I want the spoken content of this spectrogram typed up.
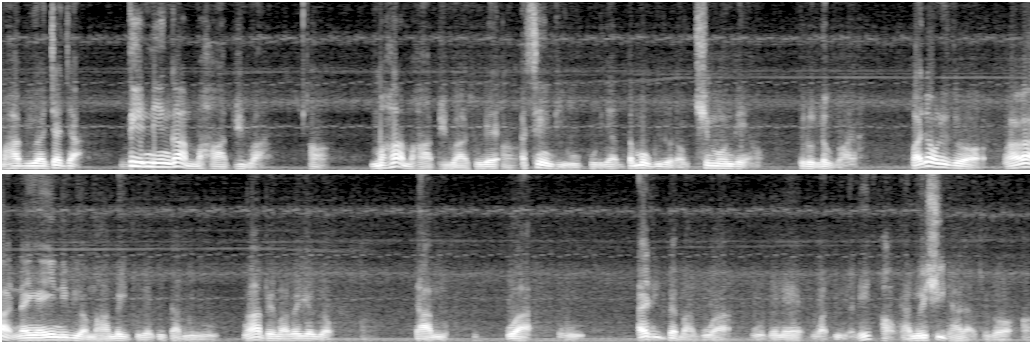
မဟာဗျူဟာကြကြတင်နင်ကမဟာဗျူဟာဟုတ်မဟာမဟာဗျူဟာဆိုတဲ့အဆင့်ဒီကိုကိုရီးယားသမုတ်ပြီးတော့ချင်းမွန်းတဲ့အောင်သူတို့လှုပ်သွားတာဘာကြောင့်လဲဆိုတော့ငါကနိုင်ငံရေးနည်းပြီးတော့မဟာမိတ်ဆိုတဲ့ကိစ္စမျိုးငါဘယ်မှာပဲရောက်ရောက်ဒါဟိုကဟို အဲ့ဒီဘက်မှာကိုကဟိုနည်းနည်းဟိုကပြည့်တယ်လေဟုတ်ဒါမျိုးရှိထားတာဆိုတော့ဟာ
